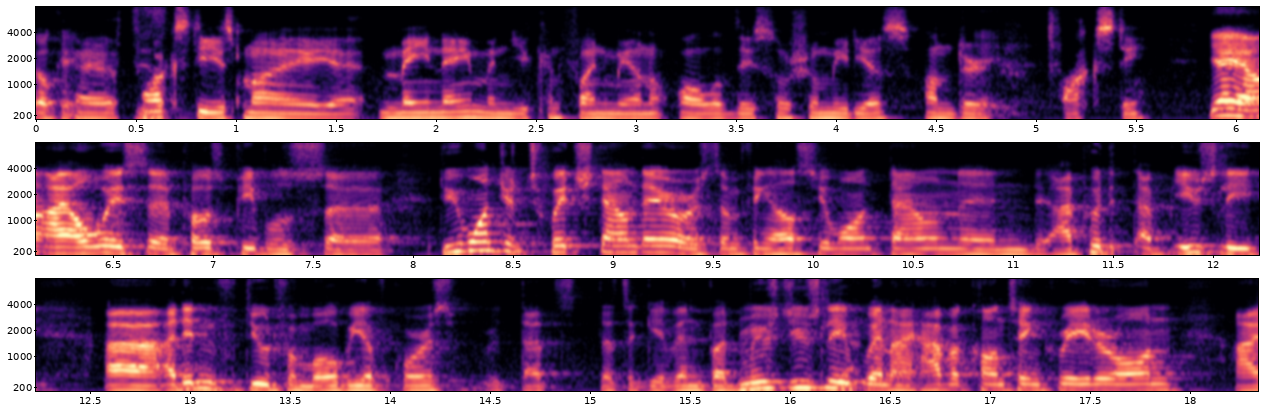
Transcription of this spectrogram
Okay. Uh, Phoxsty is my uh, main name, and you can find me on all of the social medias under Phoxsty. Yeah, yeah. I always uh, post people's. Uh, do you want your Twitch down there, or something else you want down? And I put it. I usually. Uh, I didn't do it for Moby, of course. That's that's a given. But most usually, when I have a content creator on, I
